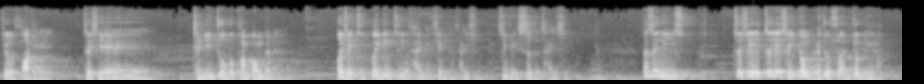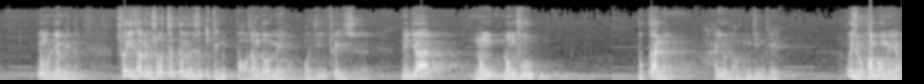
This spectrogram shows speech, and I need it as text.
就花给这些曾经做过矿工的人，而且只规定只有台北县的才行，新北市的才行。嗯，但是你这些这些钱用完了就算就没了，用完了就没了。所以他们说这根本是一点保障都没有，我已经退职了。人家农农夫不干了，还有老农津贴，为什么矿工没有？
